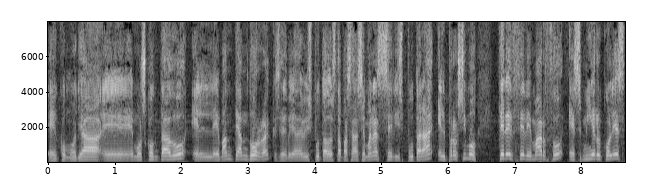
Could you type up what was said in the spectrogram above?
eh, como ya eh, hemos contado, el Levante Andorra, que se debería de haber disputado esta pasada semana, se disputará el próximo 13 de marzo, es miércoles,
